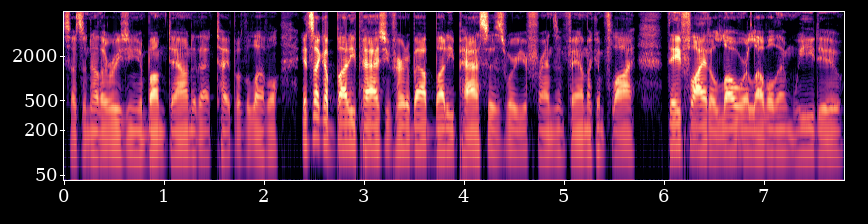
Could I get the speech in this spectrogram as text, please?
So that's another reason you bump down to that type of a level. It's like a buddy pass. You've heard about buddy passes where your friends and family can fly. They fly at a lower level than we do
